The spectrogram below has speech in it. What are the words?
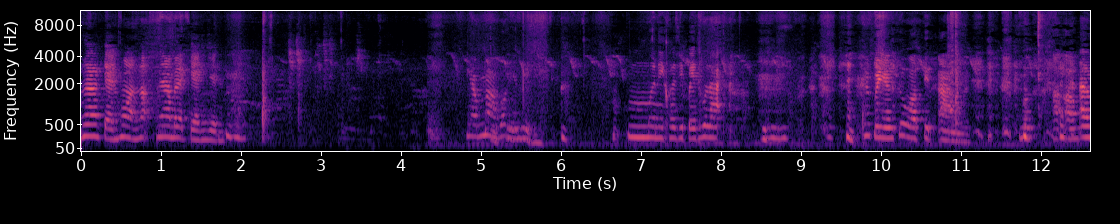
หน้าแกงห่อนเนาะหน้าไม่ได้แกงเย็น ยับมากบ่เห็นมือนี้คอยสิไปธุระเป็นหยังคือว่าติดอ่างมือเอาเอาอัน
